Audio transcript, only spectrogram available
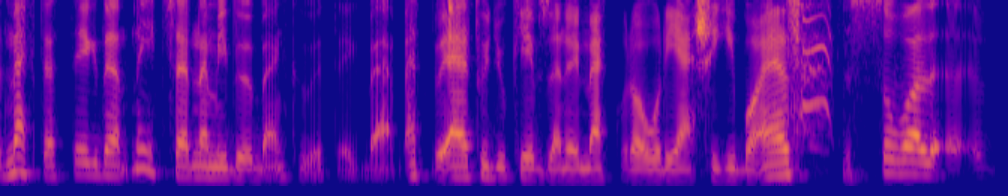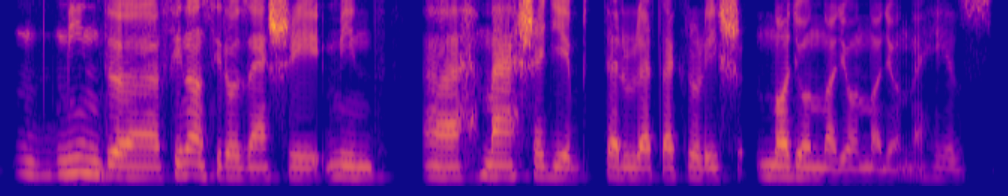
Tehát megtették, de négyszer nem időben küldték be. Hát el tudjuk képzelni, hogy mekkora óriási hiba ez. szóval mind finanszírozási, mind más egyéb területekről is nagyon-nagyon-nagyon nehéz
